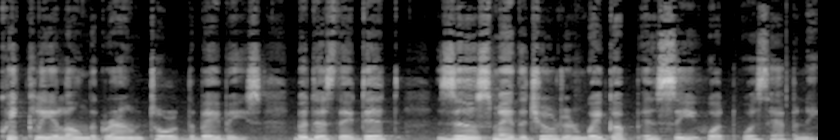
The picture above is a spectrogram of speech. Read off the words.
quickly along the ground toward the babies, but as they did, Zeus made the children wake up and see what was happening.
